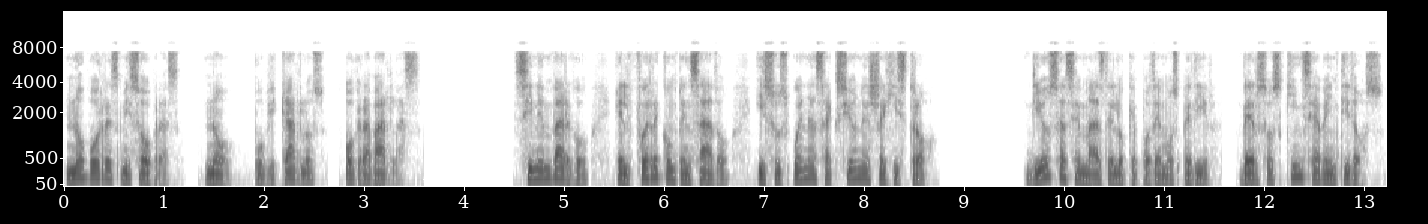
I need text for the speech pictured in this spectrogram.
no borres mis obras, no, publicarlos, o grabarlas. Sin embargo, él fue recompensado, y sus buenas acciones registró. Dios hace más de lo que podemos pedir, versos 15 a 22.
